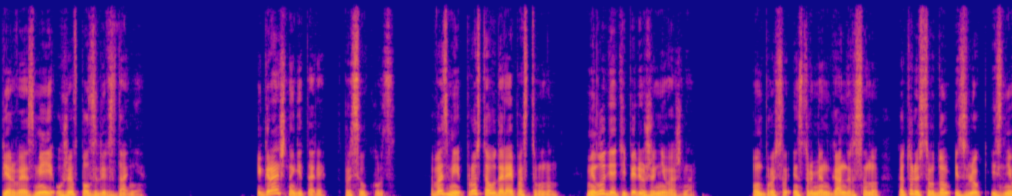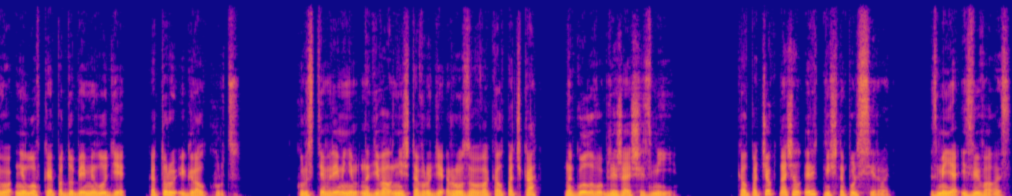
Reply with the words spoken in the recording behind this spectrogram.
Первые змеи уже вползли в здание. «Играешь на гитаре?» – спросил Курц. «Возьми, просто ударяй по струнам. Мелодия теперь уже не важна». Он бросил инструмент Гандерсону, который с трудом извлек из него неловкое подобие мелодии, которую играл Курц. Курс тем временем надевал нечто вроде розового колпачка на голову ближайшей змеи. Колпачок начал ритмично пульсировать. Змея извивалась.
